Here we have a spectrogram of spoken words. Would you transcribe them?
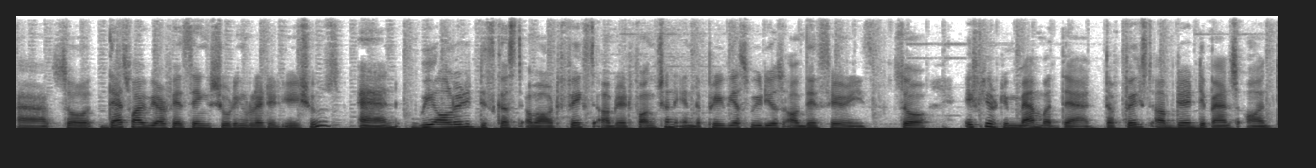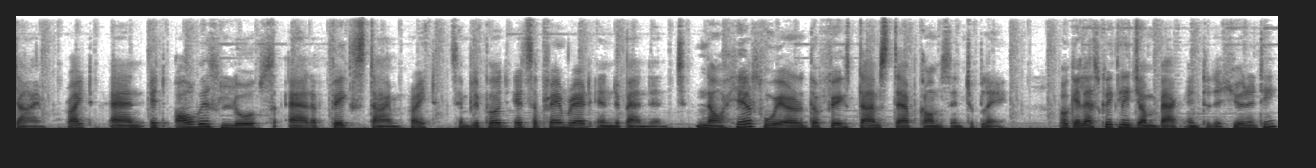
uh, so that's why we are facing shooting related issues and we already discussed about fixed update function in the previous videos of this series. So if you remember that the fixed update depends on time right? And it always loops at a fixed time right? Simply put it's a frame rate independent. Now here's where the fixed time step comes into play. Okay let's quickly jump back into the unity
